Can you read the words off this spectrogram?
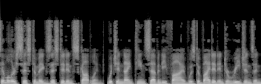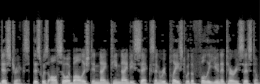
similar system existed in Scotland, which in 1975 was divided into regions and districts. This was also abolished in 1996 and replaced with a fully unitary system.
